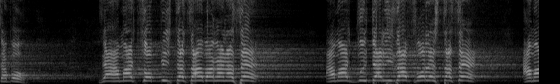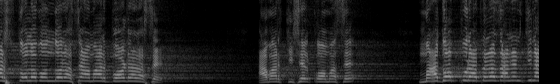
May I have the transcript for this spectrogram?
চাপো। যে, আমার চব্বিশটা চা বাগান আছে আমার দুইটা রিজার্ভ ফরেস্ট আছে, আমার স্থলবন্দর আছে, আমার বর্ডার আছে। আমার কিসের কম আছে? মাধবপুর আপনারা জানেন কিনা?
